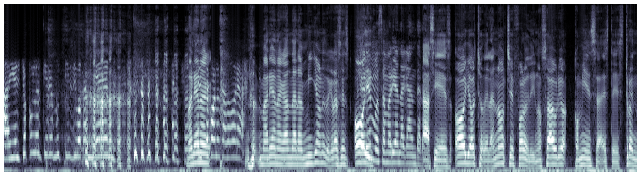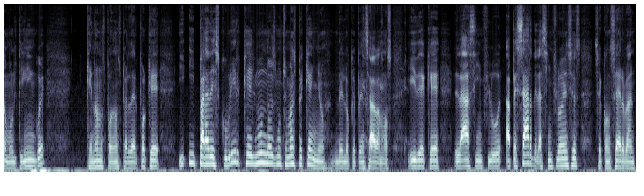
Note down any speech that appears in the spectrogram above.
Ay, el Chopo los quiere muchísimo también. Mariana, el Chopo los adora. Mariana Gándara, millones de gracias. Hoy, Queremos a Mariana Gándara. Así es, hoy 8 de la noche, Foro de Dinosaurio, comienza este estruendo multilingüe que no nos podemos perder, porque y, y, para descubrir que el mundo es mucho más pequeño de lo que pensábamos y de que las influ a pesar de las influencias se conservan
